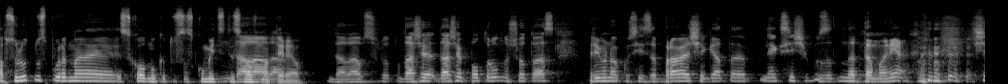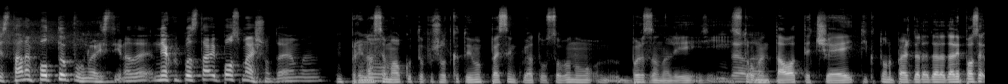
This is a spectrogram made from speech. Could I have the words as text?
абсолютно според мен е сходно като с комиците с Да, нов да, да. материал. Да, да, абсолютно. Даже, даже е по-трудно, защото аз, примерно, ако си забравя шегата, някакси ще го натъманя. ще стане по-тъпо, наистина. Да. Някой път става и по-смешно, да, ама... При нас Но- е малко тъпо, защото като има песен, която е особено бърза, нали, и Да, инструментала тече и ти като направиш да, да, да, да, после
